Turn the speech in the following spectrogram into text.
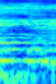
oh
